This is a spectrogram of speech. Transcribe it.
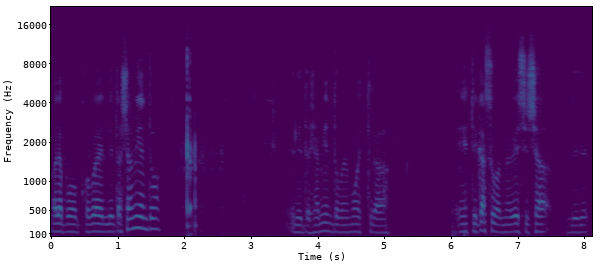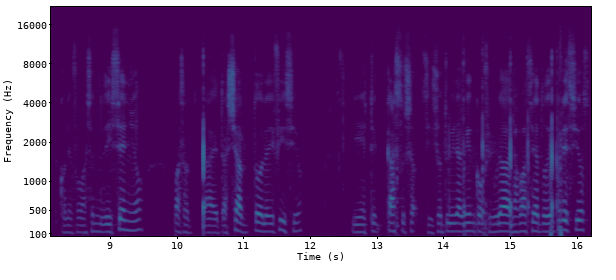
Ahora puedo correr el detallamiento. El detallamiento me muestra, en este caso MBS ya con la información de diseño pasa a detallar todo el edificio. Y en este caso, si yo tuviera bien configuradas las bases de datos de precios,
